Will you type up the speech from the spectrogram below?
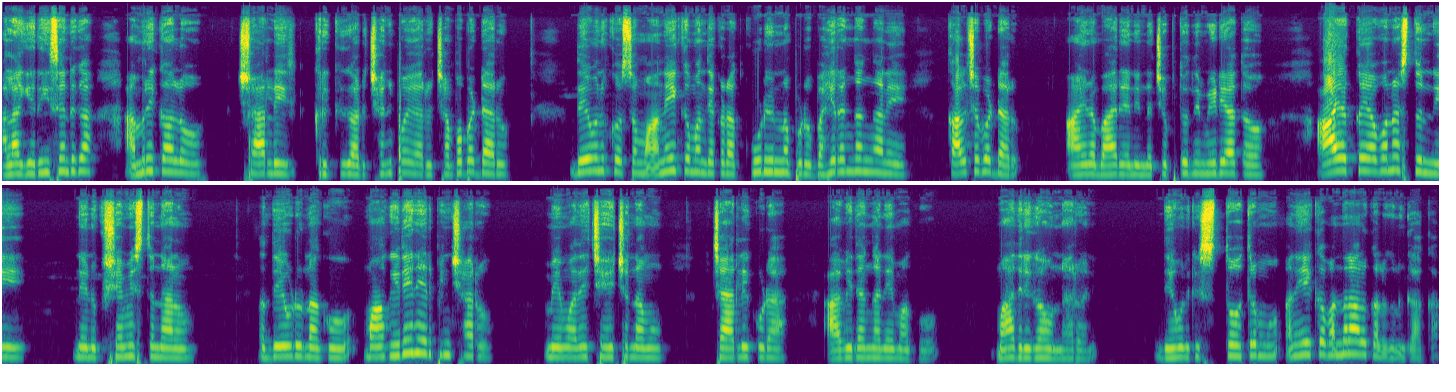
అలాగే రీసెంట్గా అమెరికాలో చార్లీ క్రిక్ గారు చనిపోయారు చంపబడ్డారు. దేవుని కోసం అనేక మంది అక్కడ కూడి ఉన్నప్పుడు బహిరంగంగానే కాల్చబడ్డారు. ఆయన భార్య నిన్న చెప్తుంది మీడియాతో ఆ యొక్క యవనస్తుని నేను క్షమిస్తున్నాను. దేవుడు నాకు మాకు ఇదే నేర్పించారు. మేము అదే చేయుచున్నాము. చార్లీ కూడా ఆ విధంగానే మాకు మాదిరిగా ఉన్నారు అని. దేవునికి స్తోత్రము అనేక వందనాలు కలుగును గాక.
